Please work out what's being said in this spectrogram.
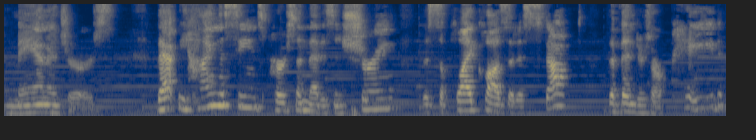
managers. That behind the scenes person that is ensuring the supply closet is stocked, the vendors are paid,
